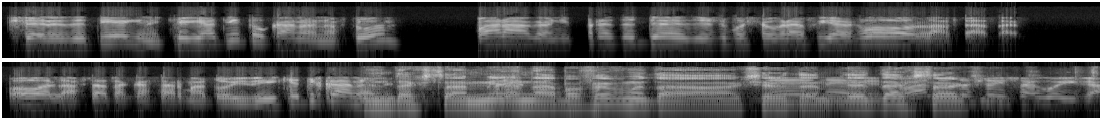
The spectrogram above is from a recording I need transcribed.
Ξέρετε τι έγινε και γιατί το κάνανε αυτό; Παράγανε οι πρετεντέζε, δημοσιογραφία, όλα αυτά τα. Όλα αυτά τα καθαρματοειδή και τι κάνανε; Εντάξει, τα, μην- να αποφεύγουμε τα. Ξέρετε. Ναι, ναι, εντάξει, βάλτε τώρα- το σε εισαγωγικά,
